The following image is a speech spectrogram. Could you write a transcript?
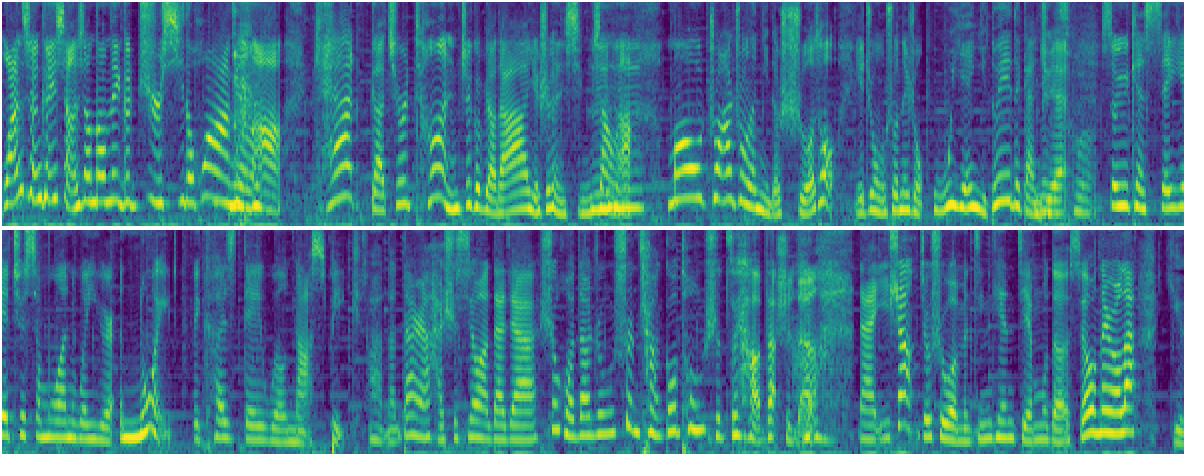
完全可以想象到那个窒息的画面了啊！Cat got your tongue，这个表达也是很形象了啊。猫抓住了你的舌头，也就是我们说那种无言以对的感觉。So you can say it to someone when you're annoyed because they will not speak。啊，那当然还是希望大家生活当中顺畅沟通是最好的。是的，那以上就是我们今天节目的所有内容啦。You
